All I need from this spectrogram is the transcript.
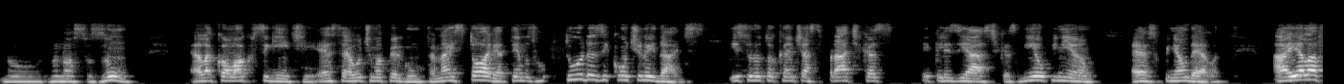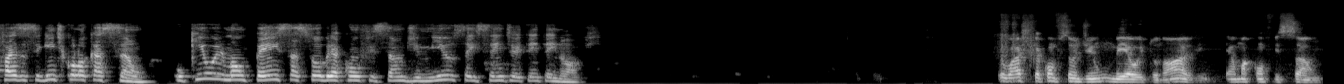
no, no, nosso Zoom, ela coloca o seguinte: essa é a última pergunta. Na história, temos rupturas e continuidades. Isso no tocante às práticas eclesiásticas. Minha opinião, é a opinião dela. Aí ela faz a seguinte colocação: O que o irmão pensa sobre a confissão de 1689? Eu acho que a confissão de 1689 é uma confissão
